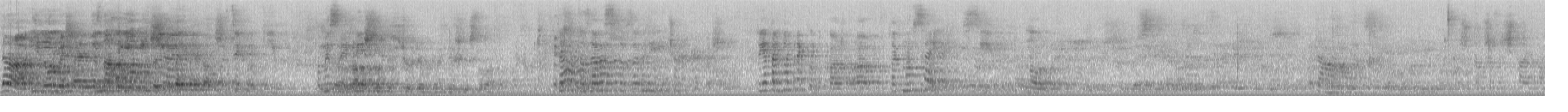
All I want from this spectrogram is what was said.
Так, і норми ще не знати, які хто їх ще- переглядав. ще цих років. То ми своїх Зараз за рішень. тисячу гривень найбільше і слова нормально. Так, то зараз то взагалі нічого не купиш. То я так до прикладу кажу, а так на все є всі норми. Так. Що там ще зачитаю вам?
